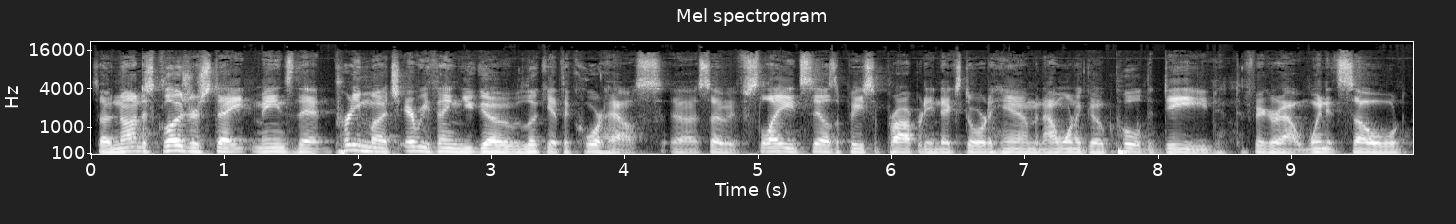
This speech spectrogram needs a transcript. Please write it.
So non-disclosure state means that pretty much everything you go look at the courthouse. Uh, so if Slade sells a piece of property next door to him, and I want to go pull the deed to figure out when it's sold,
